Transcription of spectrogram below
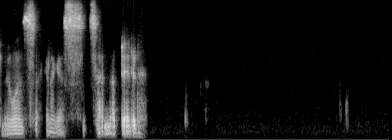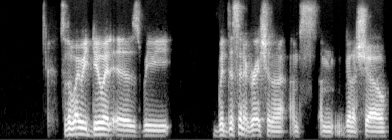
give me one second. I guess it's hadn't updated. So the way we do it is we, with this integration that I'm, I'm going to show,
